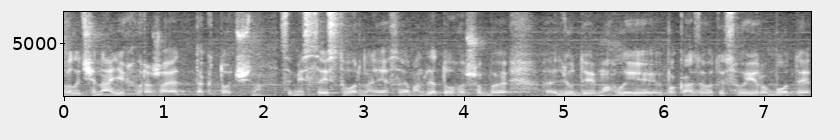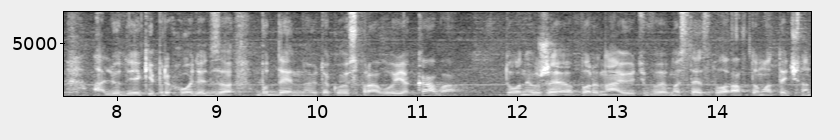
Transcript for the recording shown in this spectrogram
Величина їх вражає так точно. Це місце і створене саме для того, щоб е, люди могли показувати свої роботи. А люди, які приходять за буденною такою справою, як кава, то вони вже поринають в мистецтво автоматично.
